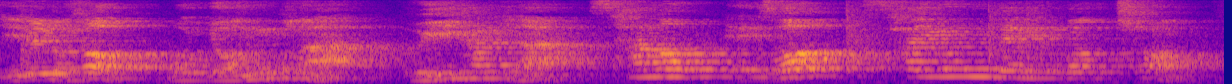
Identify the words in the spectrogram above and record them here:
예를 들어서 뭐 연구나 의학이나 산업에서 사용되는 것처럼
